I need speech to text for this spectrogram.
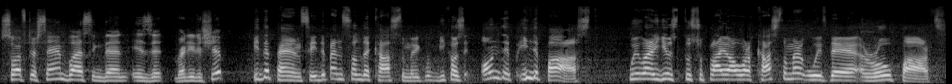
so after sandblasting then, is it ready to ship? It depends. It depends on the customer because on the, in the past we were used to supply our customer with the raw parts,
